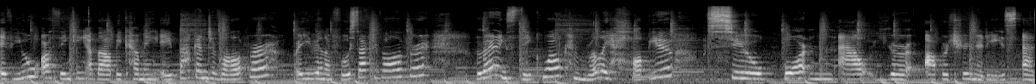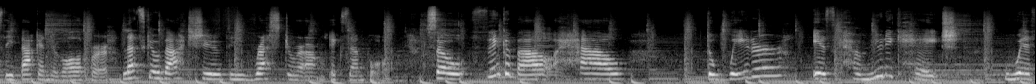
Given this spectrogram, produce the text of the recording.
If you are thinking about becoming a backend developer or even a full stack developer, learning SQL can really help you to broaden out your opportunities as a backend developer. Let's go back to the restaurant example. So think about how the waiter is communicate with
